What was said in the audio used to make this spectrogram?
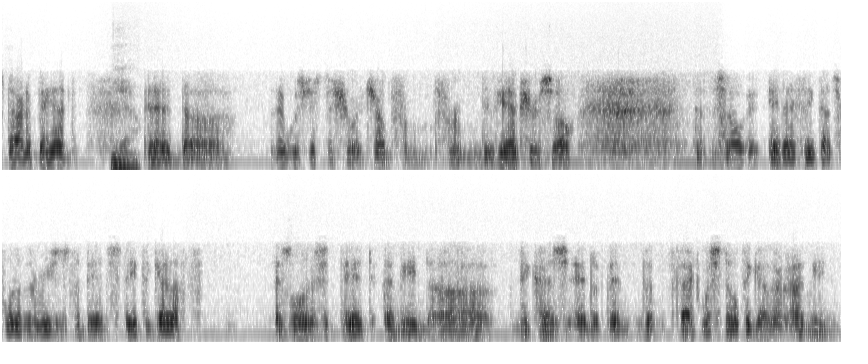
start a band, Yeah. and uh, it was just a short jump from from New Hampshire. So, so, and I think that's one of the reasons the band stayed together as long as it did. I mean, uh, because and, and the fact we're still together. I mean,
